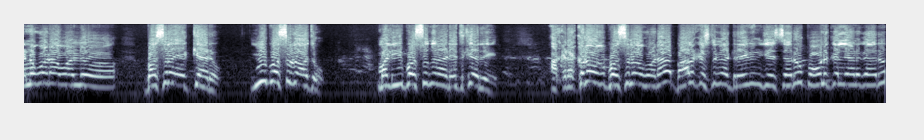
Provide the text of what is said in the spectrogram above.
నిన్న కూడా వాళ్ళు బస్సులో ఎక్కారు. ఈ బస్సు కాదు. మళ్ళీ ఈ బస్సు ఉంది నాడు ఎతికేది. అక్కడెక్కడో ఒక బస్సులో కూడా బాలకృష్ణ గారు డ్రైవింగ్ చేశారు. పవన్ కళ్యాణ్ గారు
